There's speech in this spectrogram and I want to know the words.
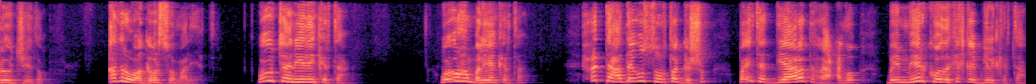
loo jeedo. Qadra waa gabar soomaaliyeed. Way u tahniyadeyn kartaa. Way u hambalyan kartaa. Xitaa hadday u suurto gasho ba inta diyaarad raacdo bay meherkooda ka qaybgeli kartaa.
